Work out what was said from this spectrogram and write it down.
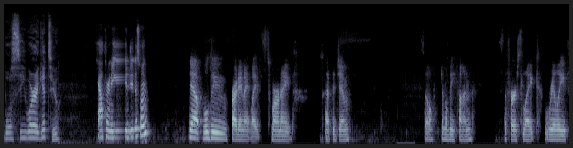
we'll see where I get to. Catherine, are you gonna do this one? Yeah, we'll do Friday night lights tomorrow night at the gym. So it'll be fun. It's the first like really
